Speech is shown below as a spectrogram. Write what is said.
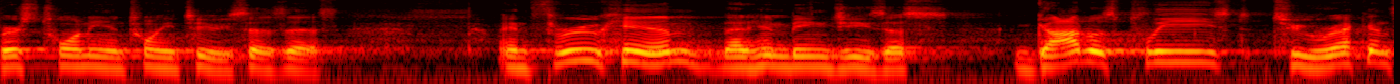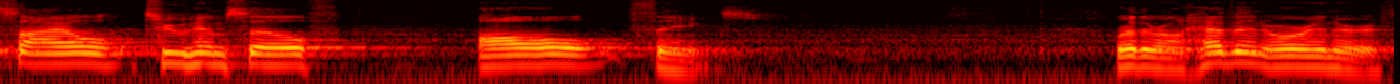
verse 20 and 22, he says this And through him, that him being Jesus, God was pleased to reconcile to himself all things, whether on heaven or in earth,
